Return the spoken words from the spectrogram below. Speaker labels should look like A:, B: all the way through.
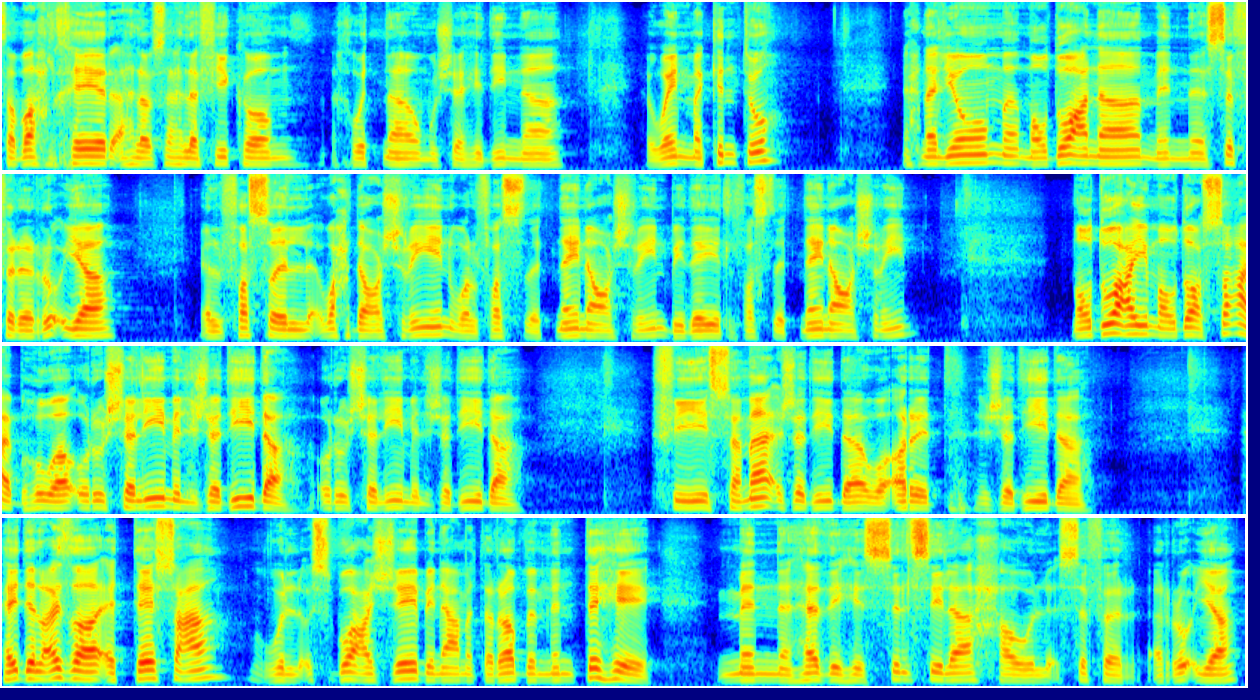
A: صباح الخير أهلا وسهلا فيكم إخوتنا ومشاهدينا. وين ما كنتوا نحن اليوم موضوعنا من سفر الرؤيا الفصل 21 والفصل 22 بداية الفصل 22 موضوعي موضوع صعب هو أورشليم الجديدة أورشليم الجديدة في سماء جديدة وأرض جديدة. هيدي العظة التاسعة والأسبوع الجاي بنعمة الرب بننتهي من هذه السلسلة حول سفر الرؤيا.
